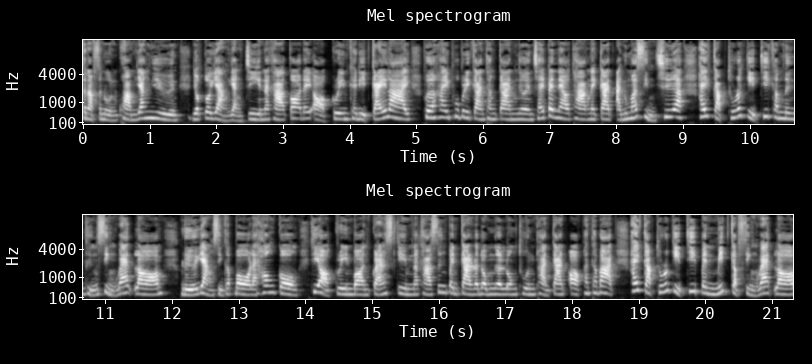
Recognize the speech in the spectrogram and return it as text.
สนับสนุนความยั่งยืน ยกตัวอย่างอย่างจีนนะคะ ก็ได้ออก Green Credit Guideline เพื่อให้ผู้บริการทางการเงิน ใช้เป็นแนวทางในการอนุมัติสินเชื่อ ให้กับธุรกิจที่คำนึงถึงสิ่งแวดล้อม หรืออย่างสิงคโปร์และฮ่องกงที่ออก Green Bond Grant Scheme นะคะ ซึ่งเป็นการระดมเงินลงทุนผ่านการออกพันธบัตรให้กับธุรกิจที่เป็นมิตรกับสิ่งแวดล้อม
